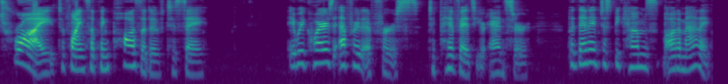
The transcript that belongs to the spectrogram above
try to find something positive to say. It requires effort at first to pivot your answer, but then it just becomes automatic.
